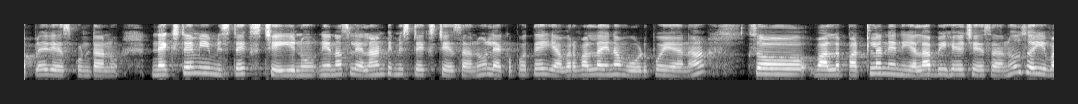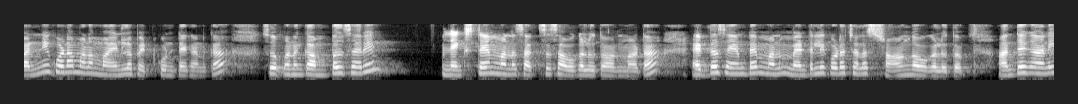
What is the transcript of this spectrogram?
అప్లై చేసుకుంటాను. నెక్స్ట్ టైం ఈ మిస్టేక్స్ చేయను. నేను అసలు ఎలాంటి మిస్టేక్స్ చేశాను? లేకపోతే ఎవరి వల్ల అయినా ఓడిపోయానా? సో వాళ్ళ పట్ల నేను ఎలా బిహేవ్ చేశాను. సో ఇవన్నీ కూడా మనం మైండ్లో పెట్టుకుంటే కనుక సో మనం కంపల్సరీ నెక్స్ట్ టైం మనం సక్సెస్ అవ్వగలుగుతాం అనమాట అట్ ద సేమ్ టైం మనం మెంటలీ కూడా చాలా స్ట్రాంగ్ అవ్వగలుగుతాం. అంతేగాని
